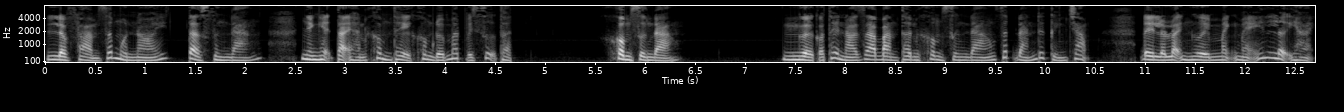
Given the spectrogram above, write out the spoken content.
Lập Phạm rất muốn nói, ta xứng đáng. Nhưng hiện tại hắn không thể không đối mặt với sự thật. Không xứng đáng. Người có thể nói ra bản thân không xứng đáng rất đáng được kính trọng. Đây là loại người mạnh mẽ, lợi hại.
